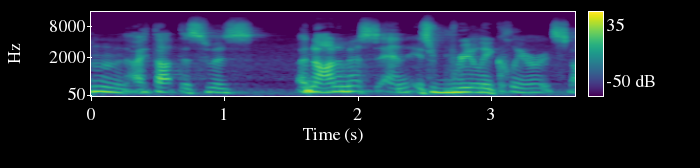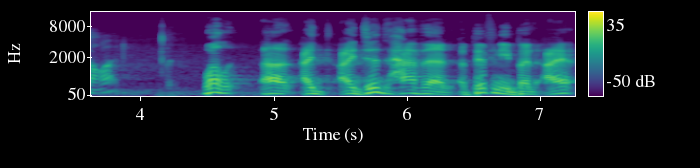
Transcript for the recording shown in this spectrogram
hmm, I thought this was anonymous and it's really clear it's not? Well, uh, I, I did have that epiphany, but I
